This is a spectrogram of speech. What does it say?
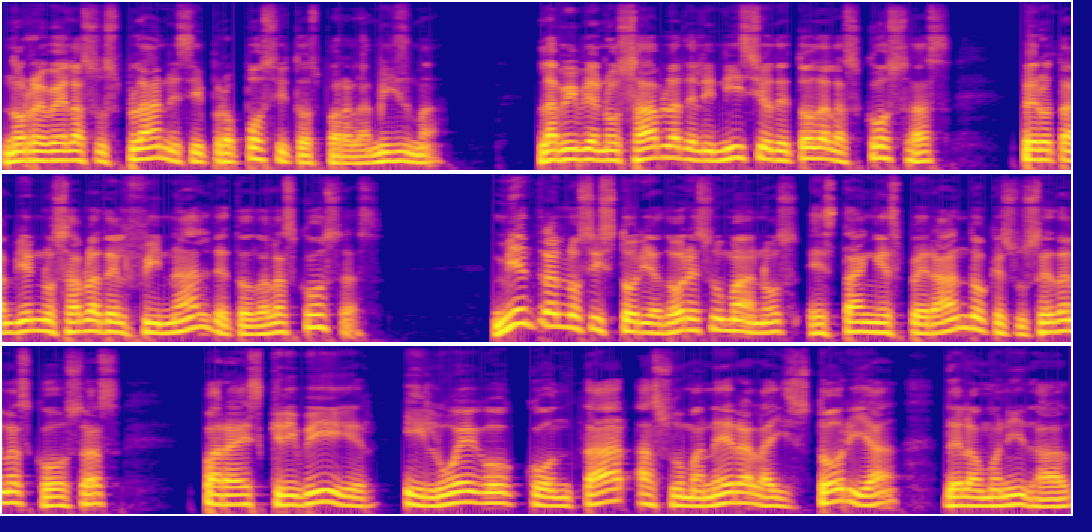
nos revela sus planes y propósitos para la misma. La Biblia nos habla del inicio de todas las cosas, pero también nos habla del final de todas las cosas. Mientras los historiadores humanos están esperando que sucedan las cosas para escribir y luego contar a su manera la historia de la humanidad,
